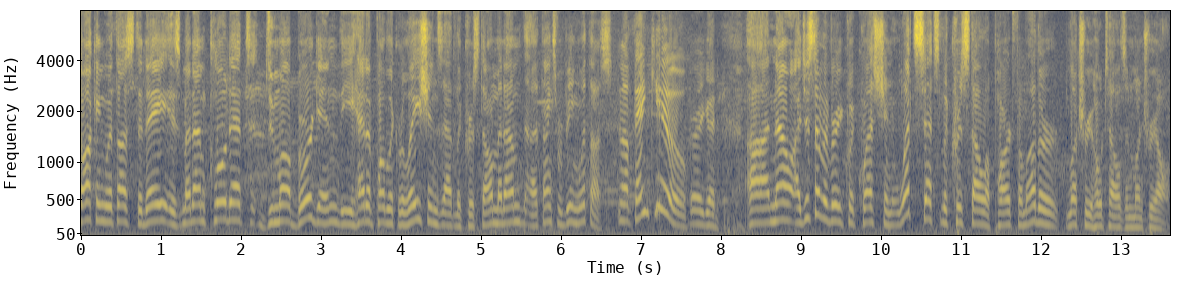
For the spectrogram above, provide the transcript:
Talking with us today is Madame Claudette Dumas-Bergen, the head of public relations at Le Cristal. Madame, uh, thanks for being with us. Well, thank you. Very good. Uh, now, I just have a very quick question. What sets Le Cristal apart from other luxury hotels in Montreal?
